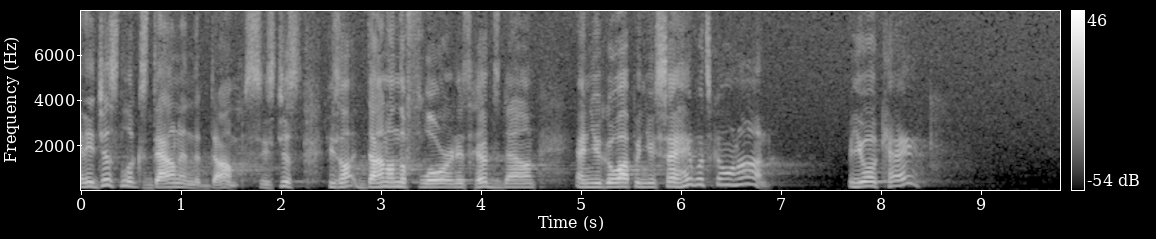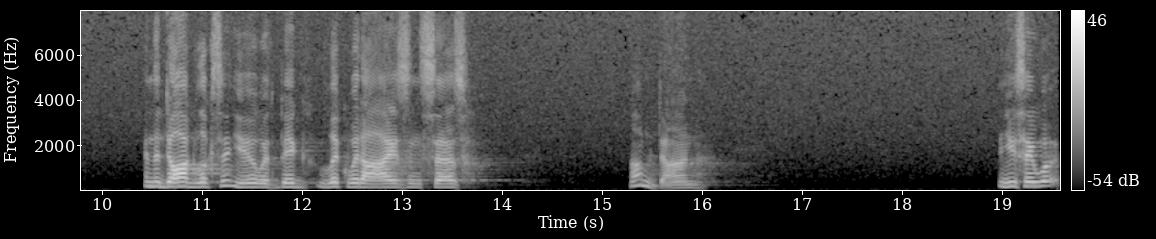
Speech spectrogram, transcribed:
And he just looks down in the dumps. He's just, he's down on the floor and his head's down. And you go up and you say, Hey, what's going on? Are you okay? And the dog looks at you with big liquid eyes and says, I'm done. And you say, What,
